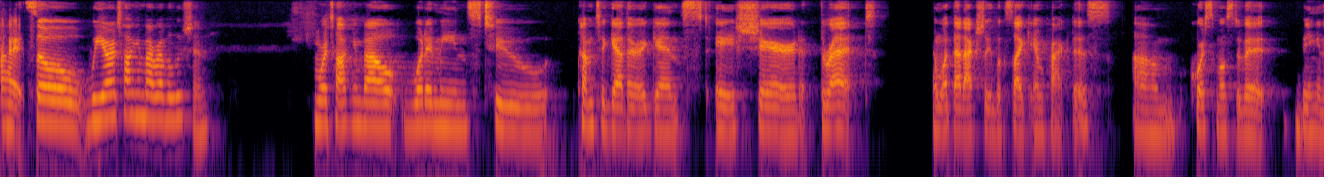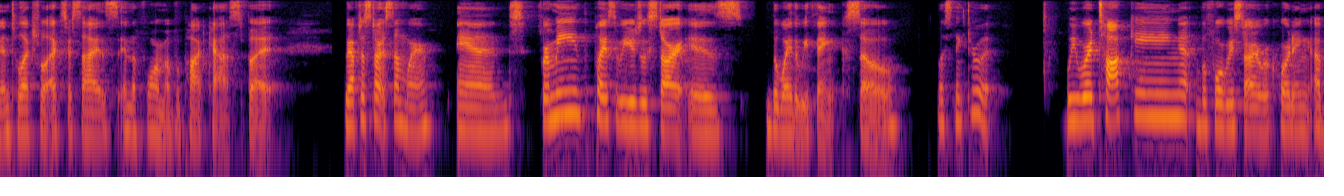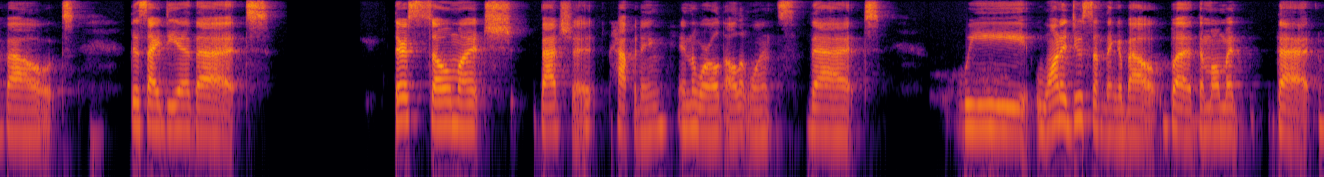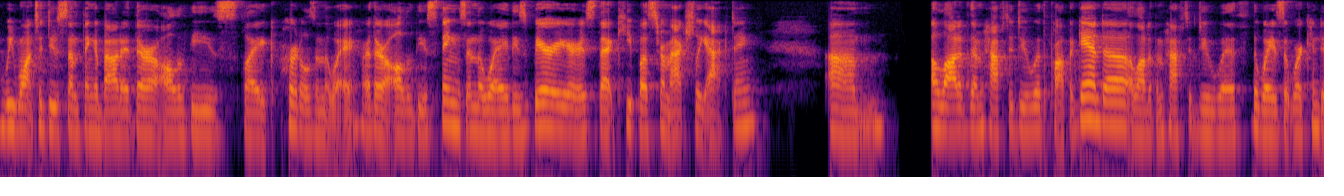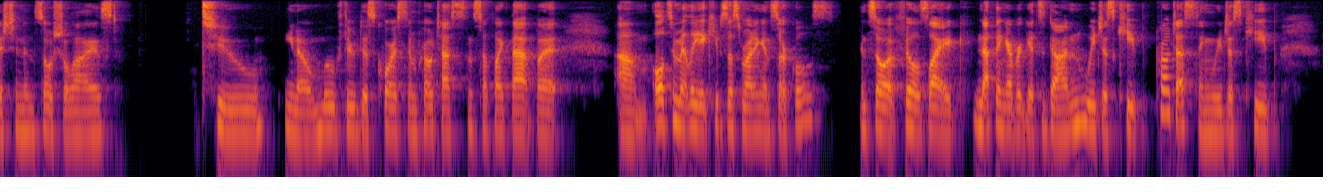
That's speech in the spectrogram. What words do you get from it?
All right. So we are talking about revolution. We're talking about what it means to come together against a shared threat and what that actually looks like in practice. Um, of course, most of it being an intellectual exercise in the form of a podcast, but we have to start somewhere. And for me, the place that we usually start is the way that we think. So let's think through it. We were talking before we started recording about this idea that there's so much bad shit happening in the world all at once that we want to do something about, but the moment that we want to do something about it, there are all of these like hurdles in the way, or there are all of these things in the way, these barriers that keep us from actually acting. Um, a lot of them have to do with propaganda. A lot of them have to do with the ways that we're conditioned and socialized to, you know, move through discourse and protests and stuff like that. But um, ultimately, it keeps us running in circles. And so it feels like nothing ever gets done. We just keep protesting. We just keep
